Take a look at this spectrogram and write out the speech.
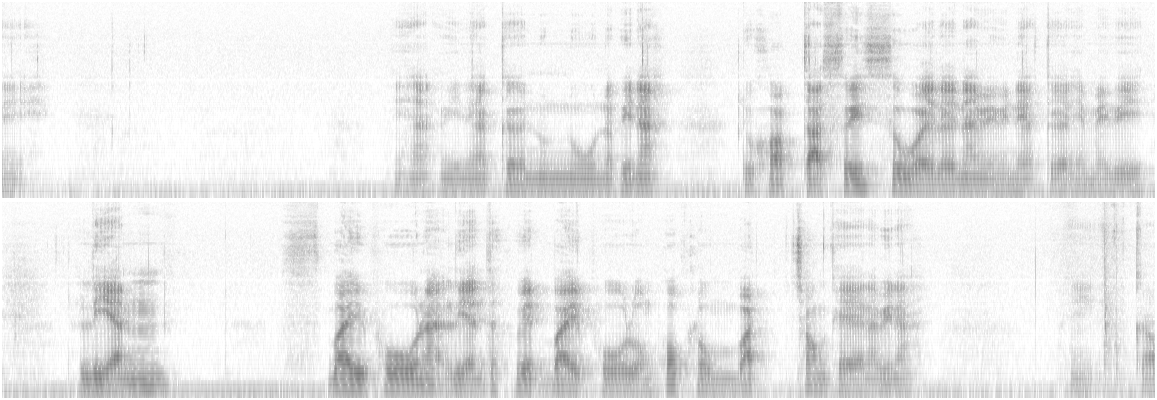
นี่นี่ฮะมีเนื้อเกินนูนๆนะพี่นะดูขอบตัดสวยๆเลยนะมีเนื้อเกินเห็นไหมพี่เหรียญใบโพนะเหรียญเวทใบโพหลวงพ่อพรมวัดช่องแคนะพี่นะนี่เก่า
